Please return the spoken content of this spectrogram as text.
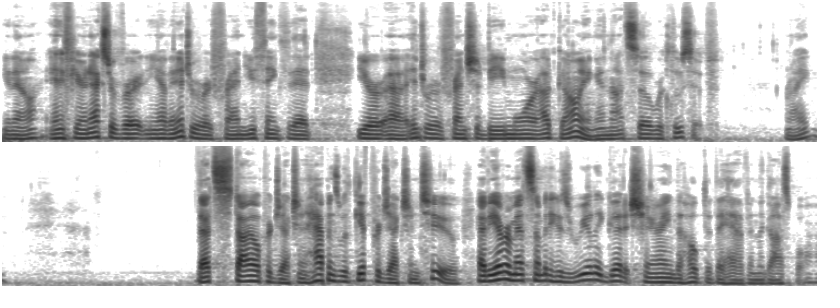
You know, and if you're an extrovert and you have an introvert friend, you think that your uh, introvert friend should be more outgoing and not so reclusive, right? That's style projection. It happens with gift projection too. Have you ever met somebody who's really good at sharing the hope that they have in the gospel?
